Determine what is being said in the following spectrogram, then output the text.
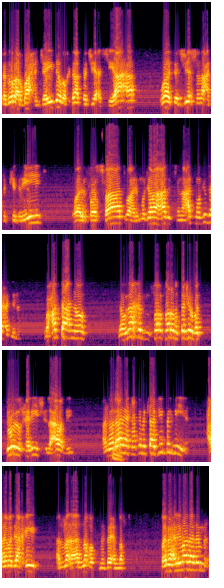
تدور أرباح جيدة وخلال تشجيع السياحة وتشجيع صناعة الكبريت والفوسفات والمجرى هذه الصناعات موجودة عندنا وحتى أنه لو نأخذ فرض تجربة دول الخليج العربي أنه لا نعم. تعتمد 30% على مداخيل النفط من بيع النفط طيب لماذا لم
